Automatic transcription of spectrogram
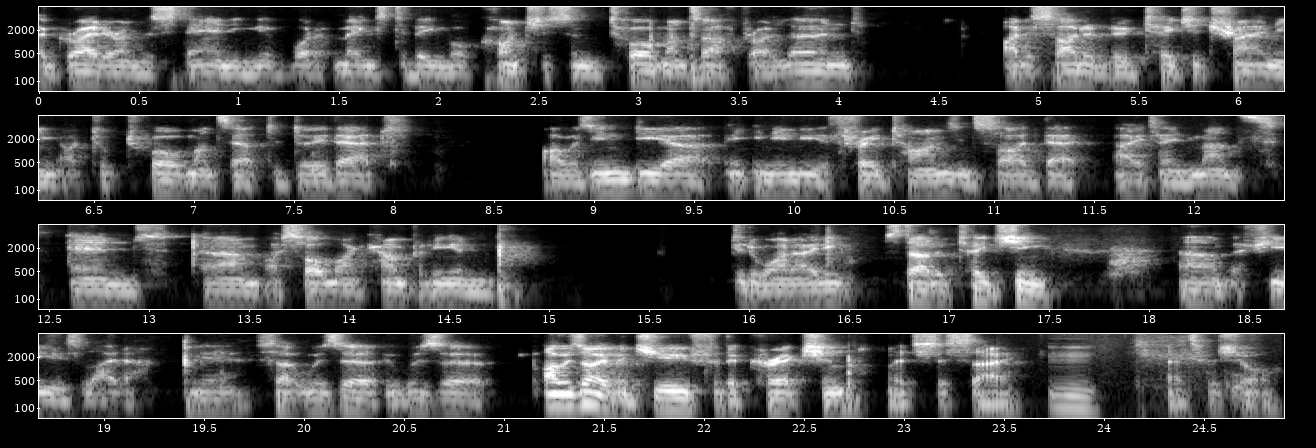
a greater understanding of what it means to be more conscious. And 12 months after I learned, I decided to do teacher training. I took 12 months out to do that. I was India in India three times inside that 18 months, and um, I sold my company and did a 180. Started teaching um, a few years later. Yeah, so it was a it was a I was overdue for the correction. Let's just say mm. that's for sure.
